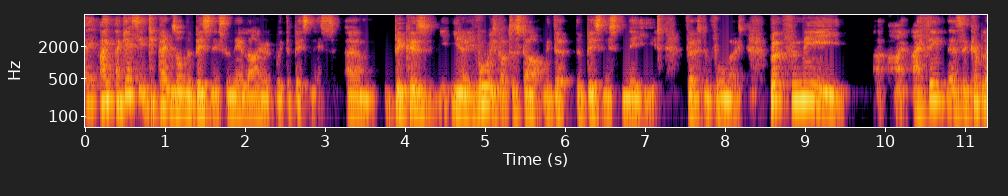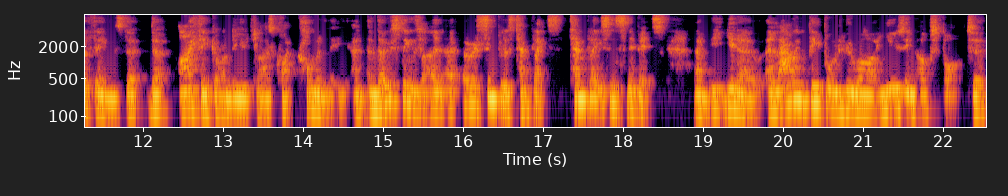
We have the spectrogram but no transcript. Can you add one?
I, I, guess it depends on the business and the alignment with the business, um, because you know you've always got to start with the, the business need first and foremost. But for me, I, I, think there's a couple of things that that I think are underutilized quite commonly, and, and those things are, are, as simple as templates, templates and snippets. Um, you know, allowing people who are using HubSpot to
